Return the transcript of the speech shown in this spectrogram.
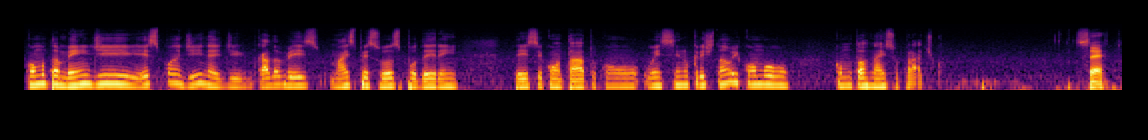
como também de expandir, né, de cada vez mais pessoas poderem ter esse contato com o ensino cristão e como, como tornar isso prático. Certo.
